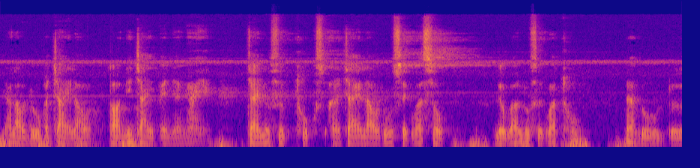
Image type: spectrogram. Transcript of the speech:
เนี่ยเราดูกับใจเราตอนนี้ใจเป็นยังไง ใจรู้สึกทุกข์ใจเรารู้สึกว่าสุข หรือว่ารู้สึกว่าทุกข์นะรู้หรือ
